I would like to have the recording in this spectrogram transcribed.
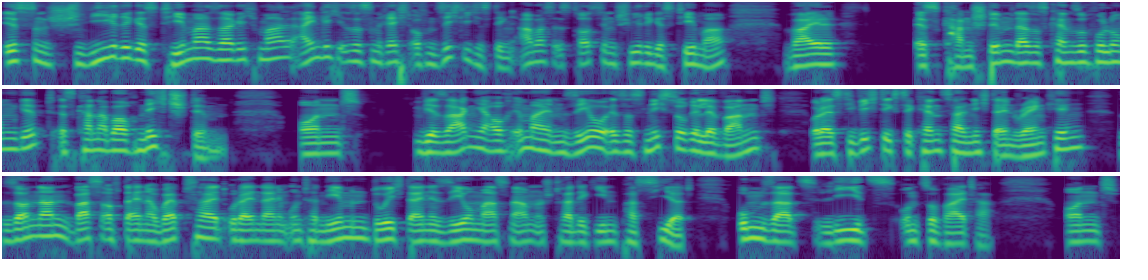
ist ein schwieriges Thema, sage ich mal. Eigentlich ist es ein recht offensichtliches Ding, aber es ist trotzdem ein schwieriges Thema, weil es kann stimmen, dass es kein Suchvolumen gibt, es kann aber auch nicht stimmen. Und wir sagen ja auch immer, im SEO ist es nicht so relevant oder ist die wichtigste Kennzahl nicht dein Ranking, sondern was auf deiner Website oder in deinem Unternehmen durch deine SEO-Maßnahmen und Strategien passiert. Umsatz, Leads und so weiter. Und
